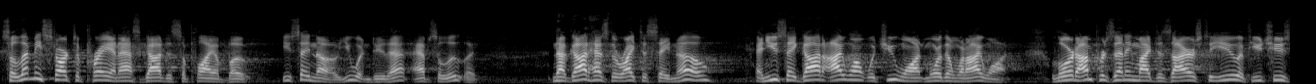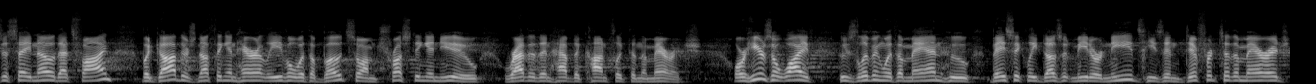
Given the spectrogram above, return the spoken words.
so let me start to pray and ask God to supply a boat. You say no, you wouldn't do that. Absolutely. Now, God has the right to say no. And you say, God, I want what you want more than what I want. Lord, I'm presenting my desires to you. If you choose to say no, that's fine. But God, there's nothing inherently evil with a boat, so I'm trusting in you rather than have the conflict in the marriage. Or here's a wife who's living with a man who basically doesn't meet her needs. He's indifferent to the marriage.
